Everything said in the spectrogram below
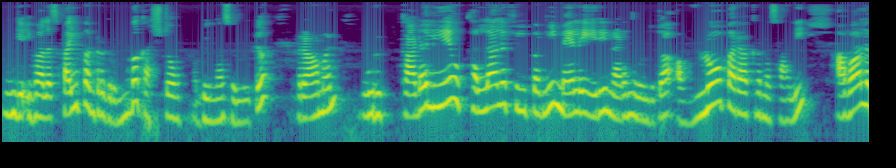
இங்கே இவாளை ஸ்பை பண்ணுறது ரொம்ப கஷ்டம் அப்படின்லாம் சொல்லிட்டு ராமன் ஒரு கடலையே கல்லால ஃபில் பண்ணி மேலே ஏறி நடந்து வந்துட்டா. அவ்வளோ பராக்கிரமசாலி. அவளை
